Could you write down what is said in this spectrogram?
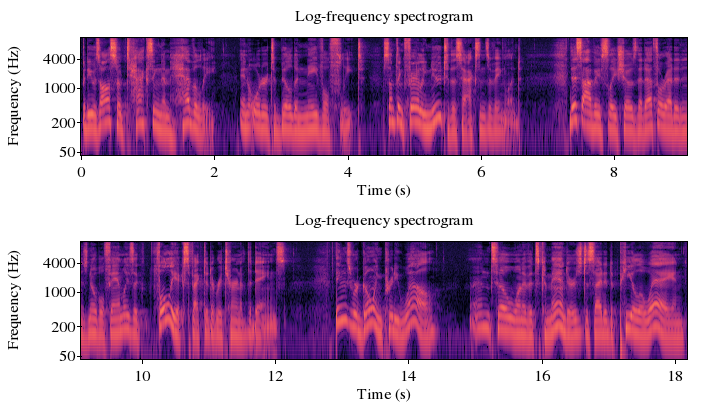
but he was also taxing them heavily in order to build a naval fleet, something fairly new to the Saxons of England. This obviously shows that Ethelred and his noble families fully expected a return of the Danes. Things were going pretty well until one of its commanders decided to peel away and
